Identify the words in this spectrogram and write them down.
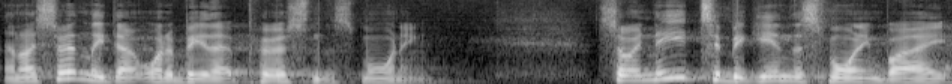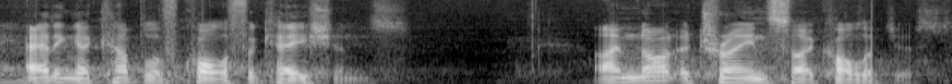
And I certainly don't want to be that person this morning. So I need to begin this morning by adding a couple of qualifications. I'm not a trained psychologist.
